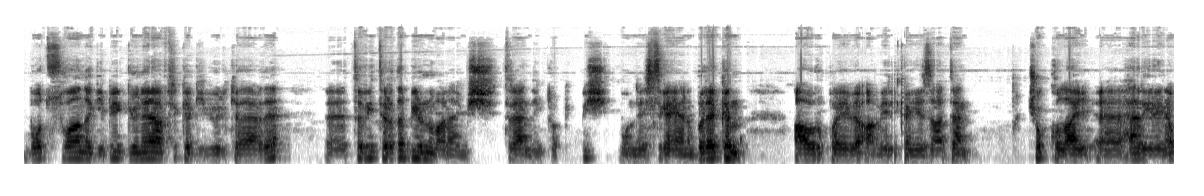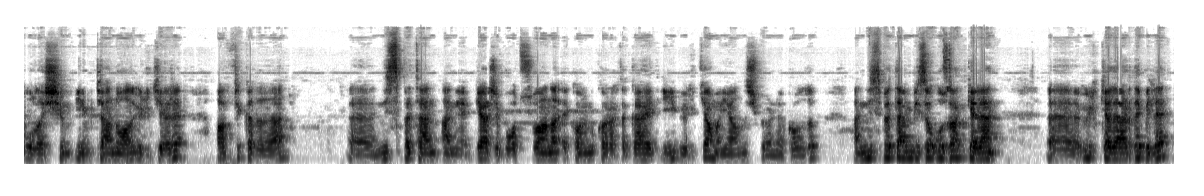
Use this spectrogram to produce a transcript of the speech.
Botswana gibi, Güney Afrika gibi ülkelerde e, Twitter'da bir numaraymış. Trending topikmiş Bundesliga yani bırakın Avrupa'yı ve Amerika'yı zaten çok kolay e, her yerine ulaşım imkanı olan ülkeleri Afrika'da da e, nispeten hani gerçi Botswana ekonomik olarak da gayet iyi bir ülke ama yanlış bir örnek oldu. Hani nispeten bize uzak gelen e, ülkelerde bile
